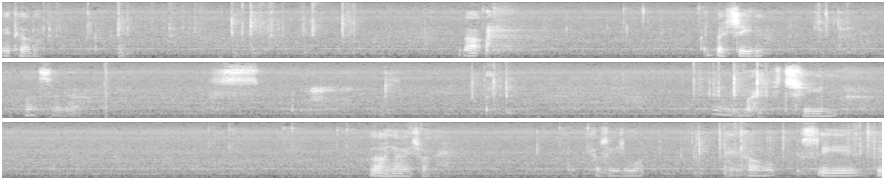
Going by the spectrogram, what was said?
cái thường. Đó. X79 nó sẽ là bảy chín. Rồi, nhà này chọn này. LC1 LCV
